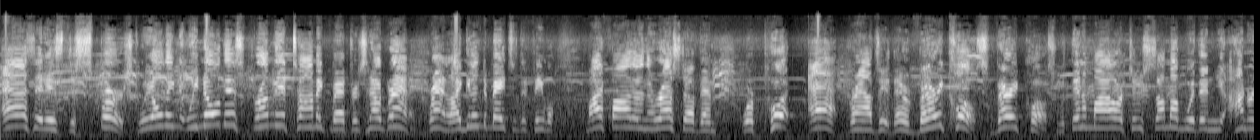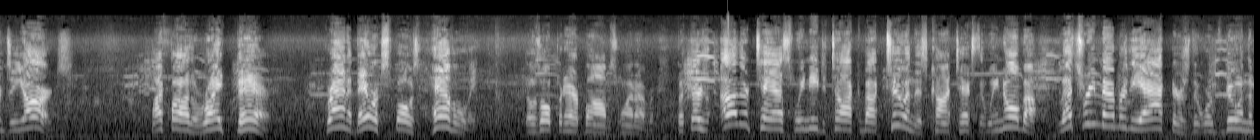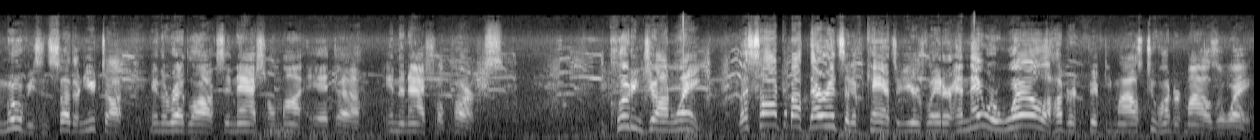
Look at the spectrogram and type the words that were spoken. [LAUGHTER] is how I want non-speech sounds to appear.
as it is dispersed, we only we know this from the atomic veterans. Now, granted, granted, I get in debates with the people. My father and the rest of them were put at ground zero. They were very close, very close, within a mile or two. Some of them within hundreds of yards. My father, right there. Granted, they were exposed heavily those open air bombs went over. But there's other tests we need to talk about too in this context that we know about. Let's remember the actors that were doing the movies in southern Utah in the Red Locks in national it, uh, in the national parks, including John Wayne. Let's talk about their incident of cancer years later, and they were well 150 miles, 200 miles away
